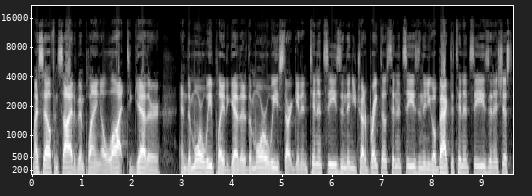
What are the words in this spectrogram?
myself, and Side have been playing a lot together and the more we play together, the more we start getting tendencies, and then you try to break those tendencies, and then you go back to tendencies, and it's just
